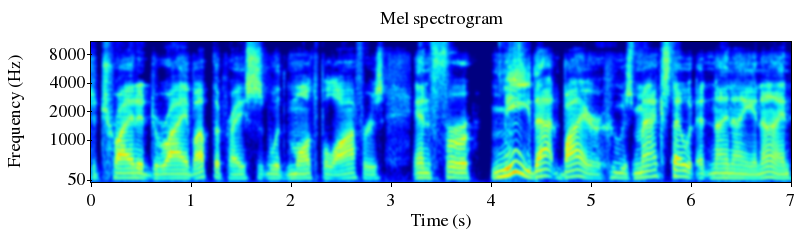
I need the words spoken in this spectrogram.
to try to drive up the price with multiple offers. And for me, that buyer who's maxed out at 999,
